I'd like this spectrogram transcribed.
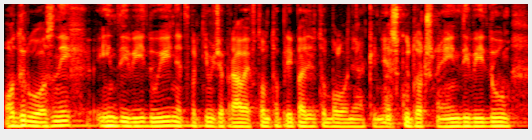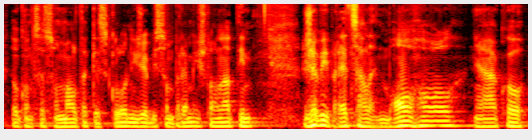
od rôznych individuí. Netvrdím, že práve v tomto prípade to bolo nejaké neskutočné individuum. Dokonca som mal také sklony, že by som premýšľal nad tým, že by predsa len mohol nejako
